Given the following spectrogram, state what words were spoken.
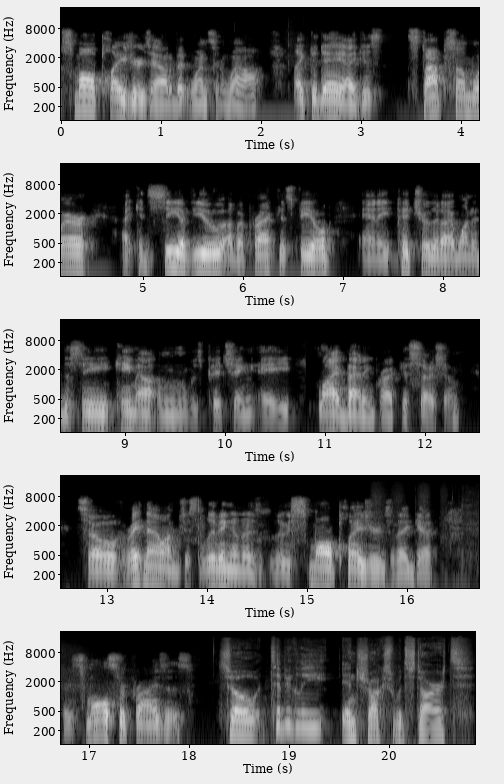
small pleasures out of it once in a while. Like today, I just stopped somewhere. I could see a view of a practice field and a pitcher that I wanted to see came out and was pitching a live batting practice session. So right now I'm just living on those those small pleasures that I get, those small surprises. So typically instructs would start,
